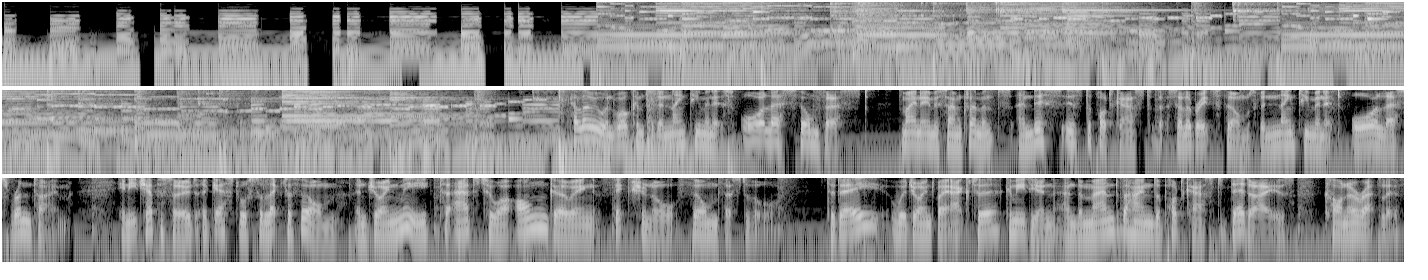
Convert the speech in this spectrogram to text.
and welcome to the 90 Minutes or Less Film Fest. My name is Sam Clements, and this is the podcast that celebrates films for 90 minute or less runtime. In each episode, a guest will select a film and join me to add to our ongoing fictional film festival. Today, we're joined by actor, comedian, and the man behind the podcast Dead Eyes, Connor Ratliff.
